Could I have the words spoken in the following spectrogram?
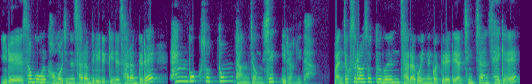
일에 성공을 거머쥐는 사람들이 느끼는 사람들의 행복 소통 방정식이랍니다. 만족스러운 소통은 잘하고 있는 것들에 대한 칭찬 3개,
